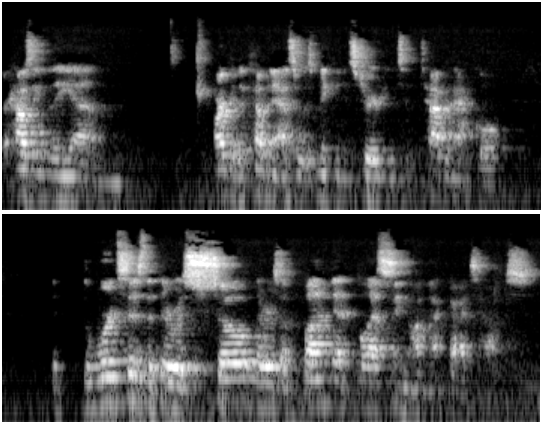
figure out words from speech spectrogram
or housing the um, Ark of the Covenant as it was making its journey to the tabernacle, the, the word says that there was so there was abundant blessing on that guy's house.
